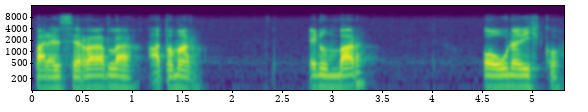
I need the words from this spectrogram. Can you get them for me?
para encerrarla a tomar en un bar o una disco.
